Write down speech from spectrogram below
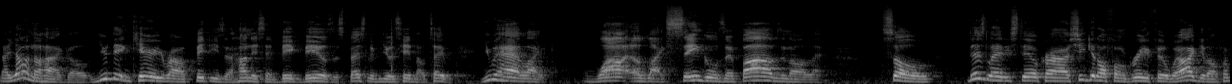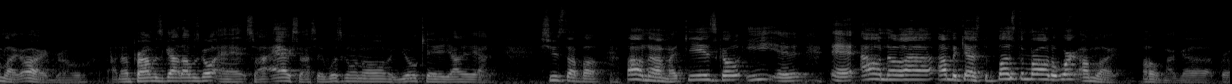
Now y'all know how it go. You didn't carry around fifties and hundreds and big bills, especially if you was hitting on table. You had like wild of like singles and fives and all that. So this lady still crying. She get off on Greenfield where I get off. I'm like, all right, bro. I done promised God I was gonna ask. So I asked her. I said, what's going on? Are you okay? Yada yada. She was talking about, I don't know how my kids go eat and, and I don't know how I'm gonna catch the bus tomorrow to work. I'm like, oh my God, bro.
